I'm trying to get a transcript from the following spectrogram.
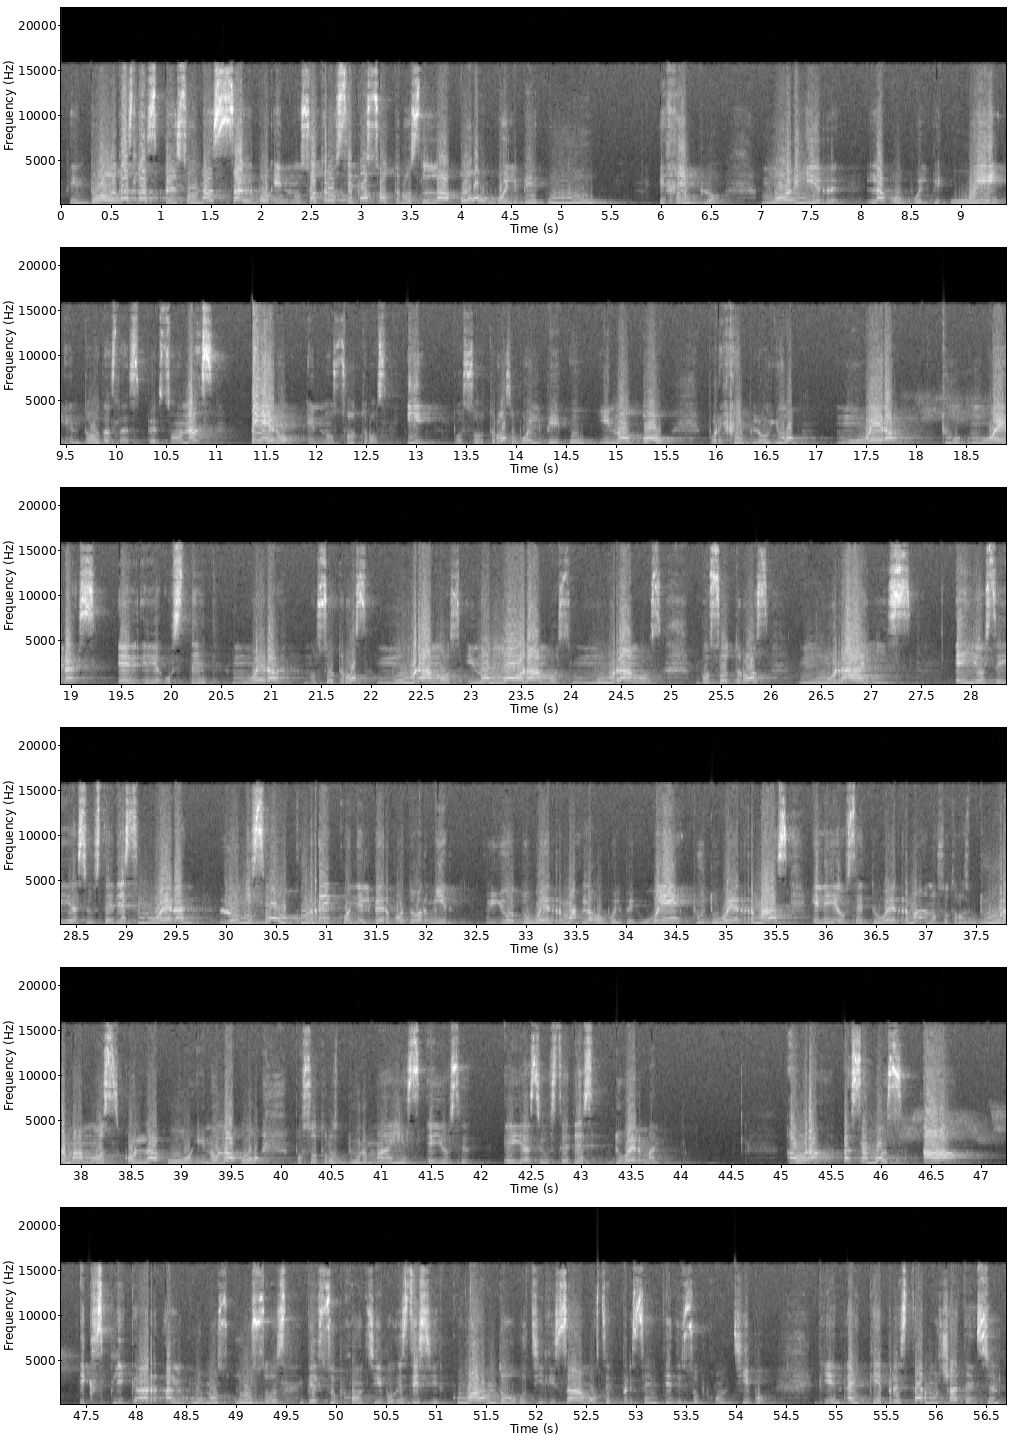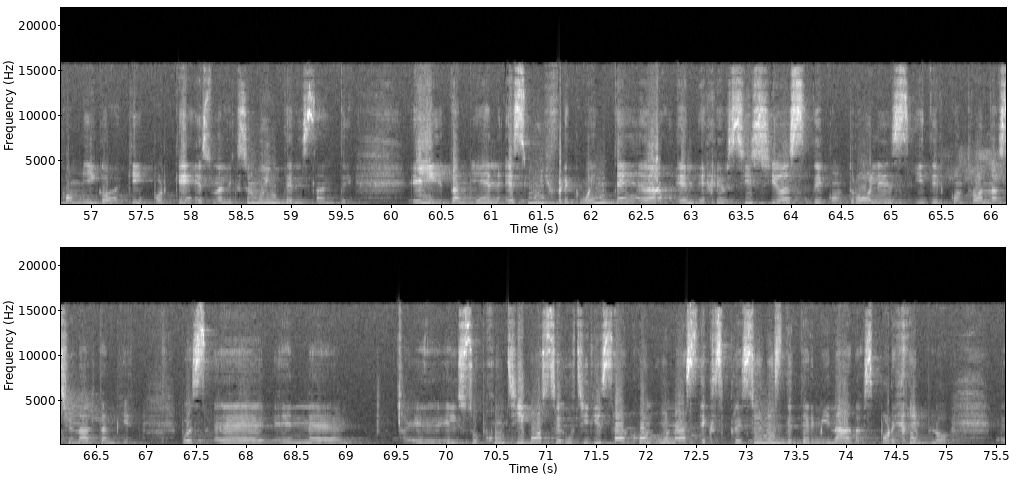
En todas las personas, salvo en nosotros y vosotros, la O vuelve U. Ejemplo, morir, la O vuelve UE en todas las personas, pero en nosotros y vosotros vuelve U y no O. Por ejemplo, yo muera, tú mueras, eh, usted muera, nosotros muramos y no moramos, muramos, vosotros muráis, ellos y ellas ustedes mueran. Lo mismo ocurre con el verbo dormir. Yo duerma, la O vuelve UE, tú duermas, ella, usted duerma, nosotros durmamos con la U y no la U, vosotros durmáis, ellos, ellas y ustedes duerman. Ahora pasamos a explicar algunos usos del subjuntivo, es decir, cuando utilizamos el presente de subjuntivo. Bien, hay que prestar mucha atención conmigo aquí porque es una lección muy interesante. Y también es muy frecuente ¿eh? en ejercicios de controles y del control nacional también. Pues eh, en... Eh, el subjuntivo se utiliza con unas expresiones determinadas. Por ejemplo,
